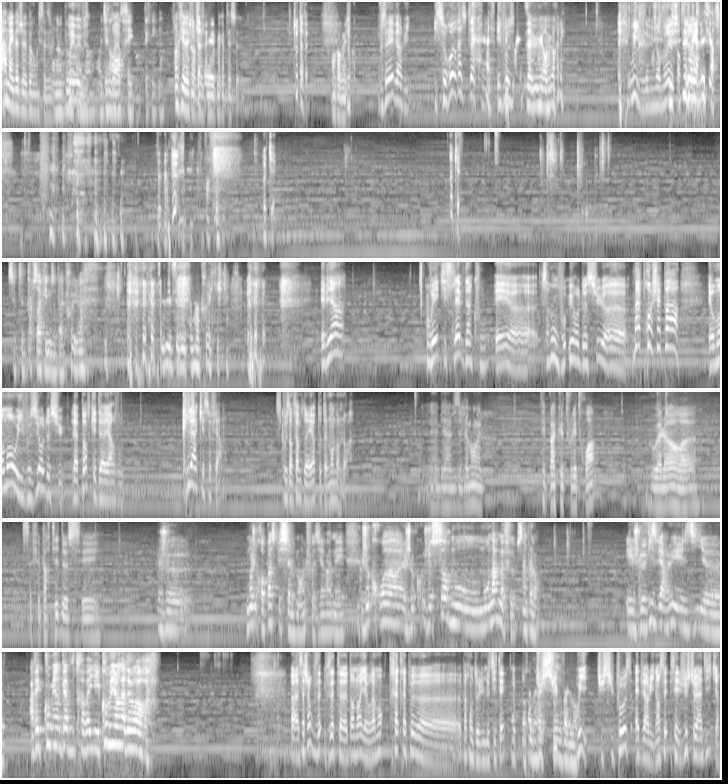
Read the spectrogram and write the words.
Ah, my bad, j'avais pas compris ça, désolé. On, est un peu, Oui, oui, on, vous- on était dans ouais. l'entrée, techniquement. Ok, d'accord, Tout à fait. j'avais pas capté ce. Tout à fait. Encore mieux. Donc, Vous allez vers lui. Il se redresse tout à coup. et vous. Vous avez murmuré Oui, vous avez Je murmuré. me suis regardé faire. Parfait. Ok. Ok. C'est peut-être pour ça qu'il nous a pas cru. hein. C'est c'est un truc. Eh bien, vous voyez qu'il se lève d'un coup et euh, tout simplement on vous hurle dessus euh, M'approchez pas Et au moment où il vous hurle dessus, la porte qui est derrière vous claque et se ferme. Ce qui vous enferme d'ailleurs totalement dans le noir. Eh bien, visiblement, t'es pas que tous les trois. Ou alors, euh, ça fait partie de ces. Je. Moi, je crois pas spécialement, il faut dire, hein, mais je crois. Je, je sors mon, mon arme à feu, simplement. Et je le vise vers lui et je dis euh, Avec combien de gars vous travaillez Combien il y en a dehors? Euh, sachant que vous êtes, vous êtes, euh, dans le noir, il y a vraiment très très peu euh, par contre de luminosité. Donc tu oui, tu supposes être vers lui. Non, c'est juste je l'indique.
